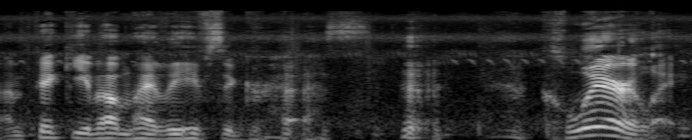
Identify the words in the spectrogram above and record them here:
I'm picky about my leaves and grass. Clearly.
